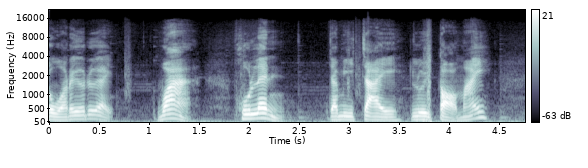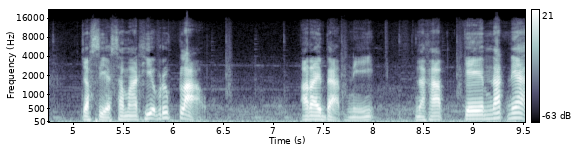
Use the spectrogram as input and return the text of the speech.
ตัวเรื่อยๆ ว่าผู้เล่นจะมีใจลุยต่อไหม จะเสียสมาธิหรือเปล่า อะไรแบบนี้นะครับ เกมนัดเนี้ย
